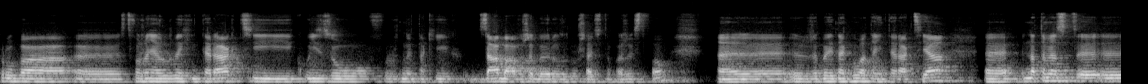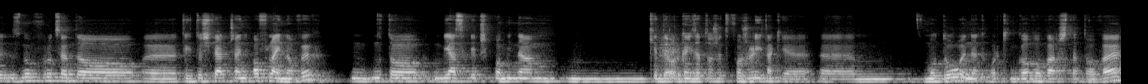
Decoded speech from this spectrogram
próba e, stworzenia różnych interakcji, quizów, różnych takich zabaw, żeby rozruszać towarzystwo, e, żeby jednak była ta interakcja. Natomiast znów wrócę do tych doświadczeń offline'owych, no to ja sobie przypominam, mm, kiedy organizatorzy tworzyli takie moduły networkingowo-warsztatowe,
